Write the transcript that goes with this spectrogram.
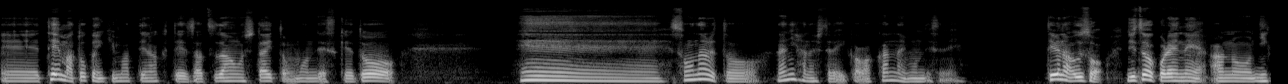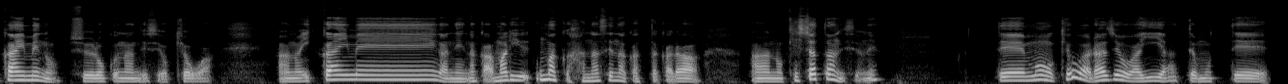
えーテーマ特に決まってなくて雑談をしたいと思うんですけど、えー、そうなると何話したらいいかわかんないもんですね。っていうのは嘘。実はこれね、あの、2回目の収録なんですよ、今日は。あの、1回目がね、なんかあまりうまく話せなかったから、あの、消しちゃったんですよね。で、もう今日はラジオはいいやって思って、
